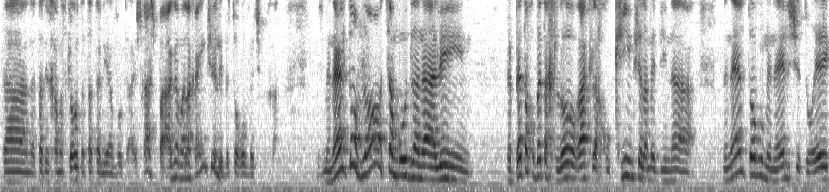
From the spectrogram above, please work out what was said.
אתה, נתתי לך משכורת, נתת לי עבודה. יש לך השפעה גם על החיים שלי בתור עובד שלך. אז מנהל טוב לא צמוד לנהלים, ובטח ובטח לא רק לחוקים של המדינה. מנהל טוב הוא מנהל שדואג.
